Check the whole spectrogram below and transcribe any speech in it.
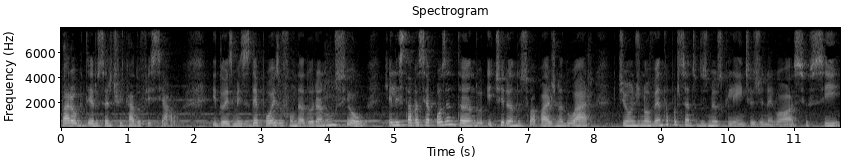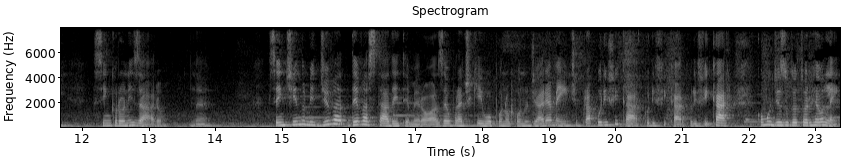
para obter o certificado oficial. E dois meses depois, o fundador anunciou que ele estava se aposentando e tirando sua página do ar, de onde 90% dos meus clientes de negócio se sincronizaram. Né? Sentindo-me devastada e temerosa, eu pratiquei o Ho Oponopono diariamente para purificar, purificar, purificar, como diz o Dr. Heulen.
